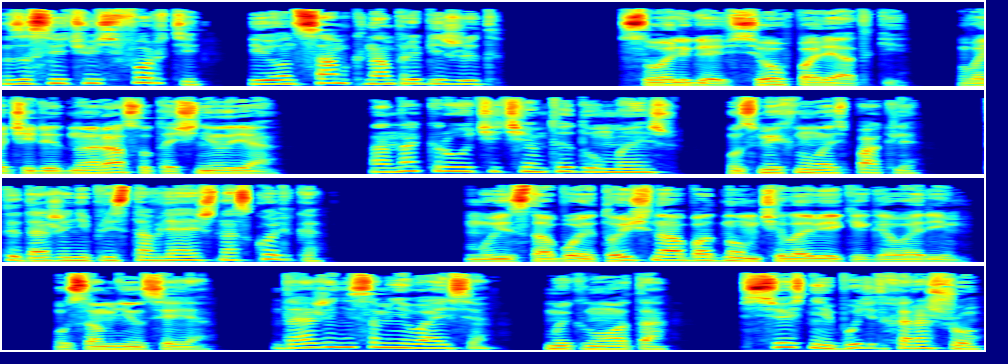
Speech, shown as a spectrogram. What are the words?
Засвечусь в форте, и он сам к нам прибежит. С Ольгой все в порядке, в очередной раз уточнил я. Она круче, чем ты думаешь, усмехнулась Пакля. Ты даже не представляешь, насколько. Мы с тобой точно об одном человеке говорим, усомнился я. Даже не сомневайся, мыкнула та. Все с ней будет хорошо.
